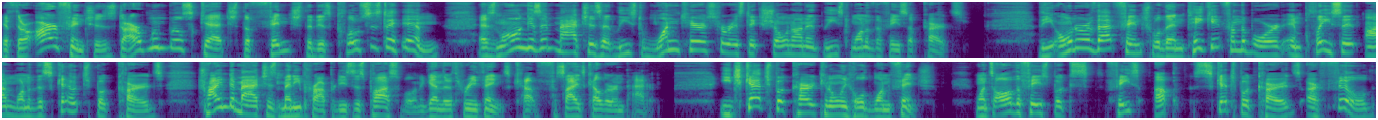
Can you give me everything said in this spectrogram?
If there are finches, Darwin will sketch the finch that is closest to him as long as it matches at least one characteristic shown on at least one of the face up cards. The owner of that finch will then take it from the board and place it on one of the sketchbook cards, trying to match as many properties as possible. And again, there are three things size, color, and pattern. Each sketchbook card can only hold one finch. Once all the face up sketchbook cards are filled,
